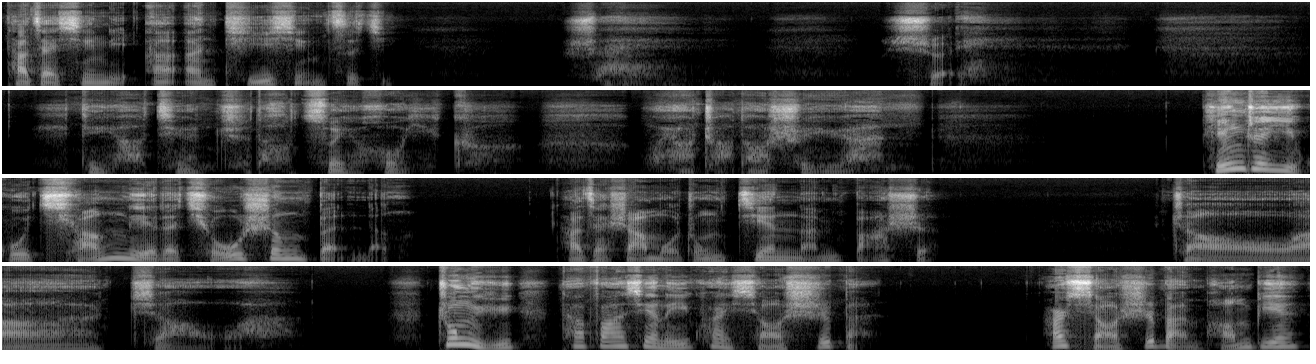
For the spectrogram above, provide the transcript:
他在心里暗暗提醒自己：水，水，一定要坚持到最后一刻，我要找到水源。凭着一股强烈的求生本能，他在沙漠中艰难跋涉。找啊找啊，终于他发现了一块小石板，而小石板旁边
